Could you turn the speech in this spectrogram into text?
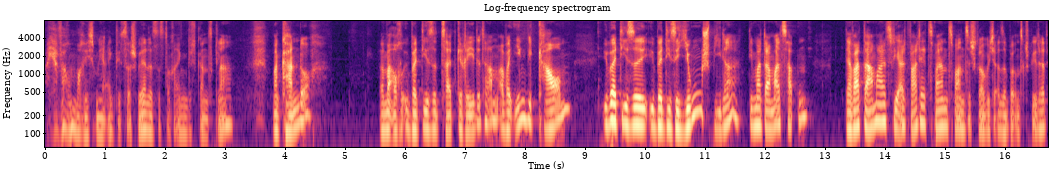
Ah ja, warum mache ich es mir eigentlich so schwer? Das ist doch eigentlich ganz klar. Man kann doch, weil wir auch über diese Zeit geredet haben, aber irgendwie kaum über diese, über diese jungen Spieler, die wir damals hatten. Der war damals, wie alt war der? 22, glaube ich, als er bei uns gespielt hat.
